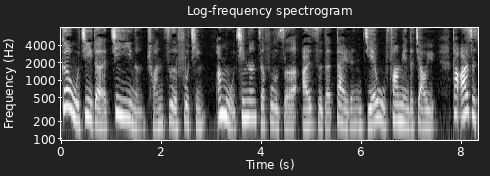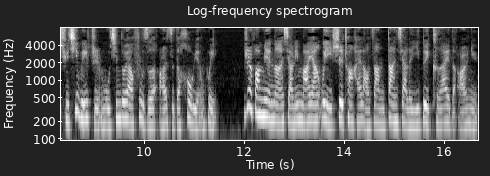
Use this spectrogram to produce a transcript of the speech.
歌舞伎的技艺呢传自父亲，而母亲呢则负责儿子的待人接物方面的教育。到儿子娶妻为止，母亲都要负责儿子的后援会。这方面呢，小林麻阳为四川海老藏诞下了一对可爱的儿女。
